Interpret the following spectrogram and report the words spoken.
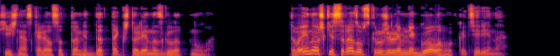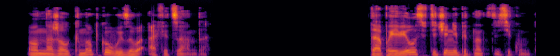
Хищно оскалился Томми, да так, что Лена сглотнула. Твои ножки сразу вскружили мне голову, Катерина. Он нажал кнопку вызова официанта. Та появилась в течение 15 секунд.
